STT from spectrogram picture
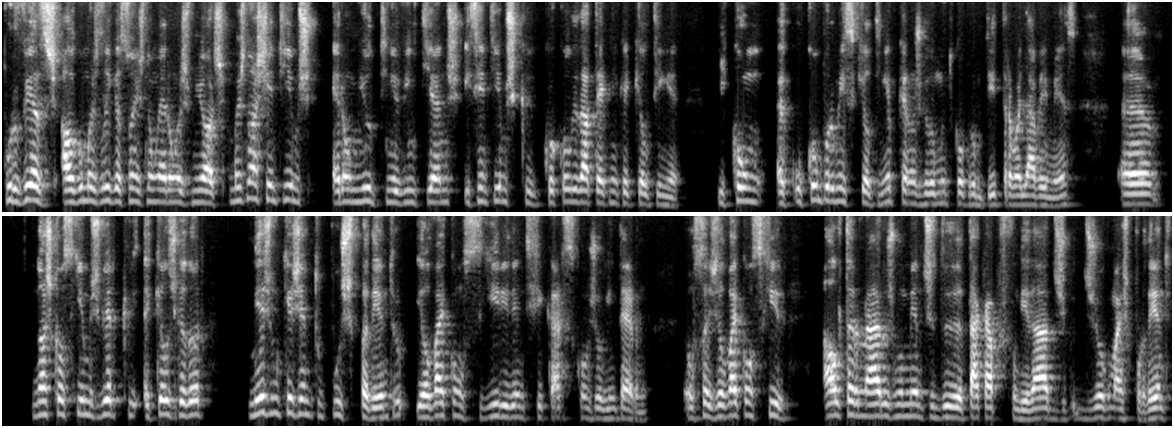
por vezes, algumas ligações não eram as melhores, mas nós sentíamos, era um miúdo, tinha 20 anos, e sentíamos que com a qualidade técnica que ele tinha e com a, o compromisso que ele tinha, porque era um jogador muito comprometido, trabalhava imenso, uh, nós conseguimos ver que aquele jogador, mesmo que a gente o puxe para dentro, ele vai conseguir identificar-se com o jogo interno. Ou seja, ele vai conseguir alternar os momentos de ataque à profundidade, de jogo mais por dentro,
